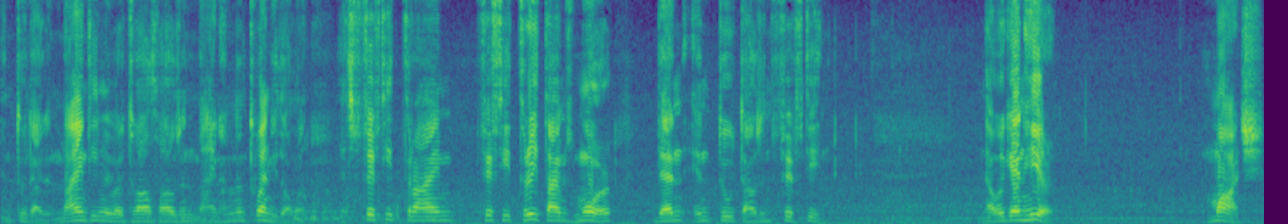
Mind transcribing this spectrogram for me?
In 2019 we were $12,920. That's 50 time, 53 times more than in 2015. Now again here, March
